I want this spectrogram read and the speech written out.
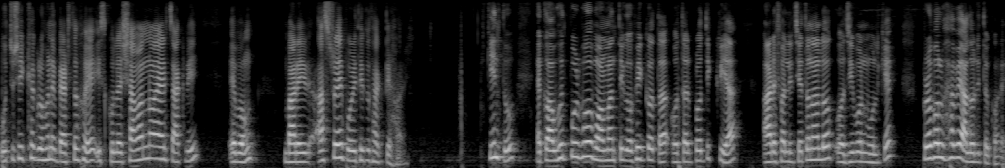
উচ্চশিক্ষা গ্রহণে ব্যর্থ হয়ে স্কুলের সামান্য আয়ের চাকরি এবং বাড়ির আশ্রয়ে পরিচিত থাকতে হয়। কিন্তু এক অভূতপূর্ব মর্মান্তিক অভিজ্ঞতা ও তার প্রতিক্রিয়া আরেফ আলীর চেতনালোক ও জীবনমূলকে প্রবলভাবে আলোড়িত করে।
